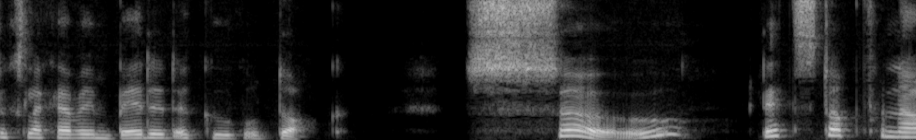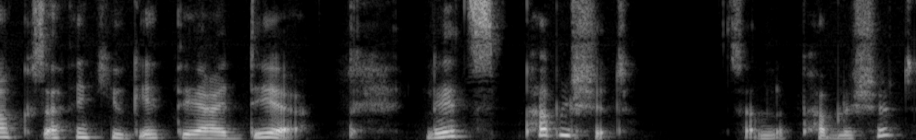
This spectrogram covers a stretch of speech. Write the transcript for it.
looks like I've embedded a Google Doc. So let's stop for now because I think you get the idea. Let's publish it. So I'm going to publish it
